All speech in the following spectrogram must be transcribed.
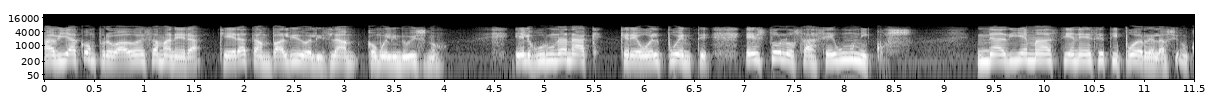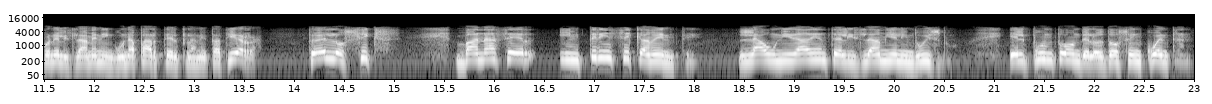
había comprobado de esa manera que era tan válido el Islam como el hinduismo. El Guru Nanak creó el puente. Esto los hace únicos. Nadie más tiene ese tipo de relación con el Islam en ninguna parte del planeta Tierra. Entonces los Sikhs van a ser intrínsecamente la unidad entre el Islam y el hinduismo, el punto donde los dos se encuentran.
